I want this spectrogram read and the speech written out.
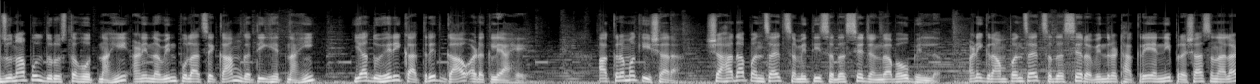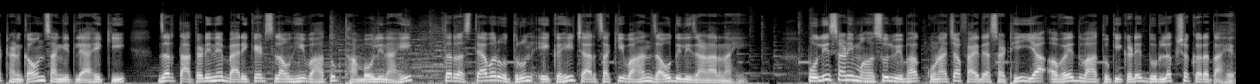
जुना पूल दुरुस्त होत नाही आणि नवीन पुलाचे काम गती घेत नाही या दुहेरी कात्रीत गाव अडकले आहे. आक्रमक इशारा. शहादा पंचायत समिती सदस्य जंगाभाऊ भिल्ल आणि ग्रामपंचायत सदस्य रवींद्र ठाकरे यांनी प्रशासनाला ठणकावून सांगितले आहे की जर तातडीने बॅरिकेड्स लावून ही वाहतूक थांबवली नाही तर रस्त्यावर उतरून एकही चारचाकी वाहन जाऊ दिली जाणार नाही. पोलीस आणि महसूल विभाग कुणाच्या फायद्यासाठी या अवैध वाहतुकीकडे दुर्लक्ष करत आहेत?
